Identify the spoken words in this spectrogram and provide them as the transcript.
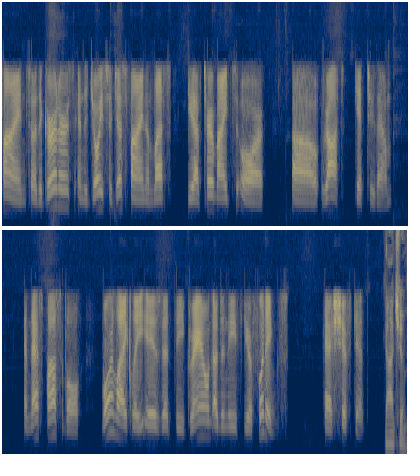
fine. So the girders and the joists are just fine unless you have termites or uh, rot get to them, and that's possible. More likely is that the ground underneath your footings has shifted, Gotcha.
